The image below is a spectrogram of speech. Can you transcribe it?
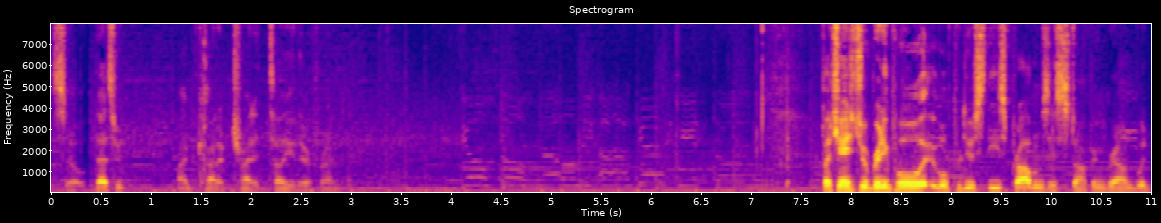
So that's what I'm kind of trying to tell you there, friend. If I change it to a breeding pool, it will produce these problems. A stomping ground would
